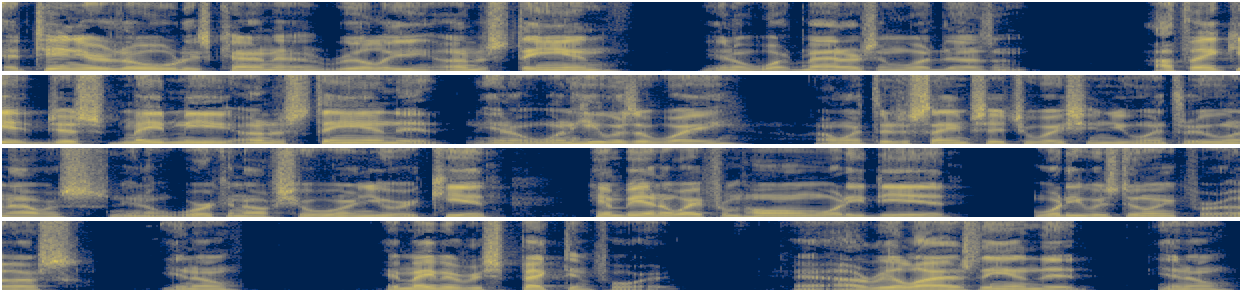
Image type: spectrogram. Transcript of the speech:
at 10 years old, it's kind of really understand, you know, what matters and what doesn't. I think it just made me understand that, you know, when he was away, I went through the same situation you went through when I was, you know, working offshore and you were a kid. Him being away from home, what he did, what he was doing for us, you know, it made me respect him for it. I realized then that, you know,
